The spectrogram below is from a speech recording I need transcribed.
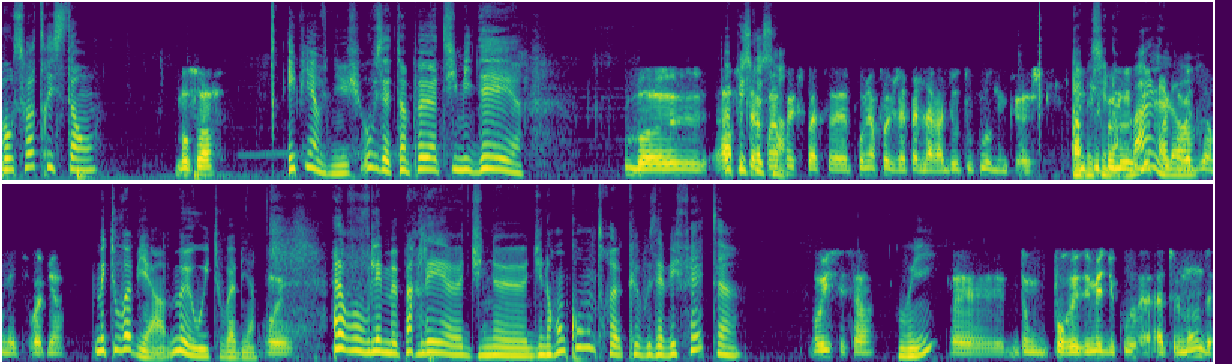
Bonsoir Tristan. Bonsoir. Et bienvenue. Oh, vous êtes un peu intimidé. Bon, euh, c'est la que première ça. fois que je passe, euh, première fois que j'appelle la radio tout court, donc euh, Ah, un petit peu normal, le alors. dire, mais tout va bien. Mais tout va bien. Mais oui, tout va bien. Alors, vous voulez me parler euh, d'une d'une rencontre que vous avez faite? Oui, c'est ça. Oui. Donc, pour résumer du coup à, à tout le monde,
